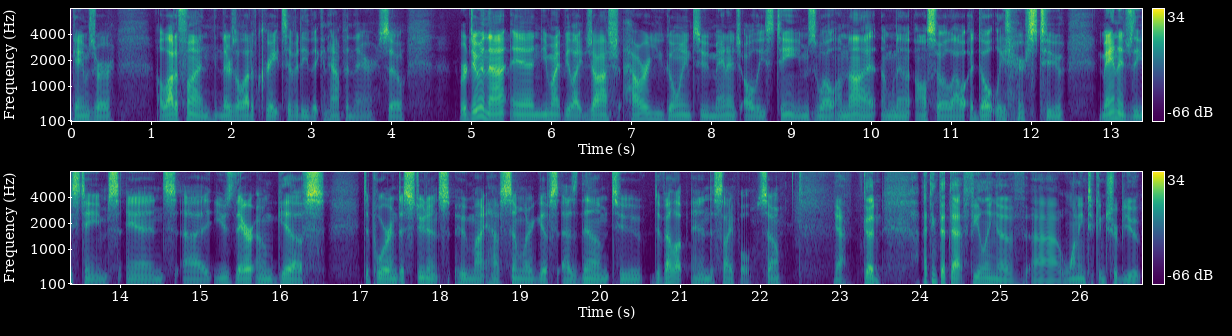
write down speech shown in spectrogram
games are a lot of fun. There's a lot of creativity that can happen there. So we're doing that, and you might be like, Josh, how are you going to manage all these teams? Well, I'm not. I'm going to also allow adult leaders to manage these teams and uh, use their own gifts to pour into students who might have similar gifts as them to develop and disciple. So, yeah, good. I think that that feeling of uh, wanting to contribute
